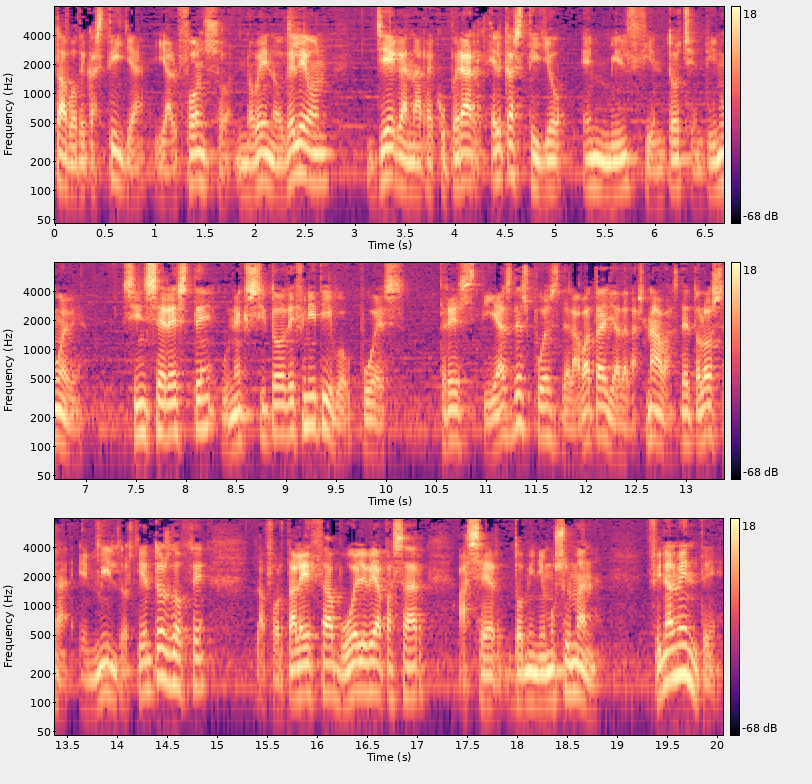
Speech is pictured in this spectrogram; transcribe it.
VIII de Castilla y Alfonso IX de León llegan a recuperar el castillo en 1189, sin ser este un éxito definitivo, pues tres días después de la batalla de las Navas de Tolosa en 1212, la fortaleza vuelve a pasar a ser dominio musulmán. Finalmente,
